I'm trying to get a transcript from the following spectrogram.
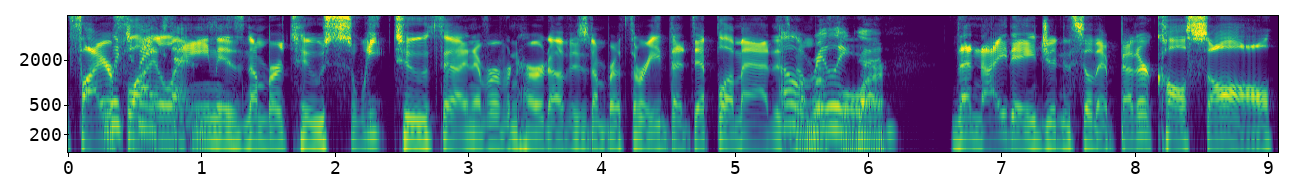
Firefly Lane sense. is number two. Sweet Tooth, that I never even heard of, is number three. The Diplomat is Oh, number really four. good. The Night Agent is still there. Better Call Saul.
